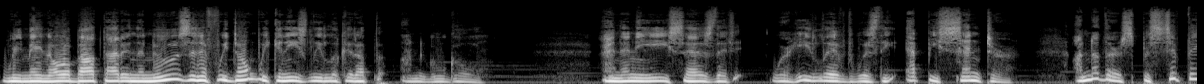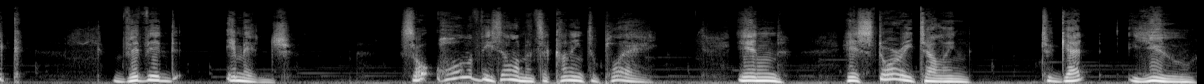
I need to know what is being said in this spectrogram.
We may know about that in the news, and if we don't, we can easily look it up on Google. And then he says that where he lived was the epicenter, another specific, vivid image. So all of these elements are coming to play in his storytelling to get you,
